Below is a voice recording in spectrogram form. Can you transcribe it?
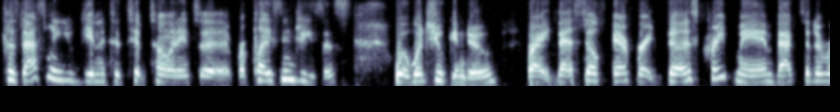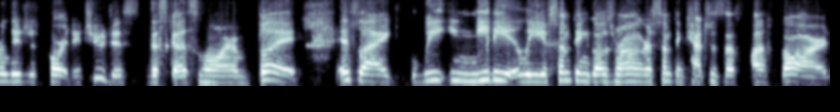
because that's when you get into tiptoeing into replacing Jesus with what you can do, right? That self effort does creep in back to the religious part that you just discussed, Lauren. But it's like we immediately, if something goes wrong or something catches us off guard,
